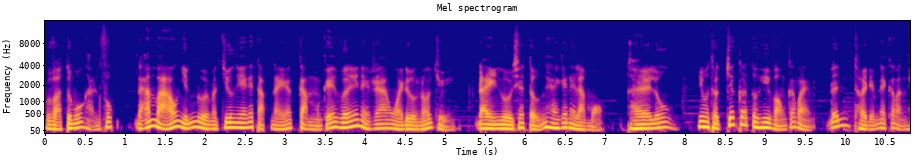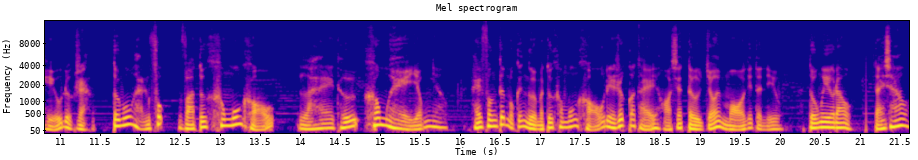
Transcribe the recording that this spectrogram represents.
và tôi muốn hạnh phúc đảm bảo những người mà chưa nghe cái tập này cầm cái vế này ra ngoài đường nói chuyện đầy người sẽ tưởng hai cái này là một thề luôn. Nhưng mà thực chất á, tôi hy vọng các bạn đến thời điểm này các bạn hiểu được rằng tôi muốn hạnh phúc và tôi không muốn khổ là hai thứ không hề giống nhau. Hãy phân tích một cái người mà tôi không muốn khổ đi rất có thể họ sẽ từ chối mọi cái tình yêu. Tôi không yêu đâu. Tại sao?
